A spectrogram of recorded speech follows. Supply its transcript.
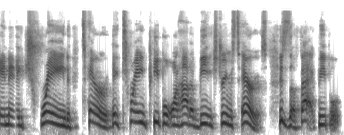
and they trained terror. They trained people on how to be extremist terrorists. This is a fact, people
